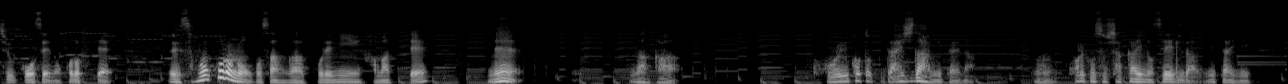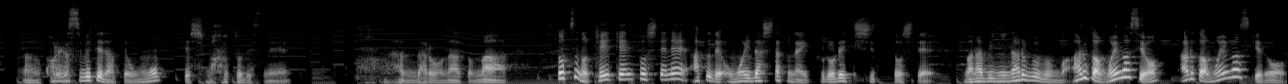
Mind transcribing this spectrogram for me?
中高生の頃って。でその頃のお子さんがこれにハマって、ね、なんか、こういうことって大事だ、みたいな。うん、これこそ社会の正義だ、みたいに、あのこれが全てだって思ってしまうとですね、なんだろうなと。まあ、一つの経験としてね、後で思い出したくない黒歴史として学びになる部分もあるとは思いますよ。あるとは思いますけど、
